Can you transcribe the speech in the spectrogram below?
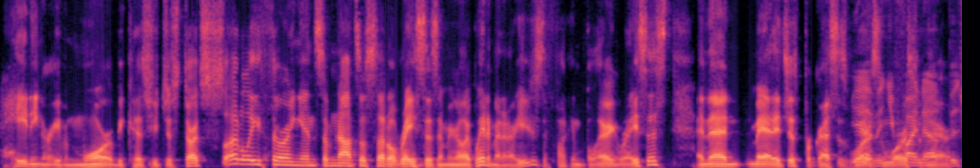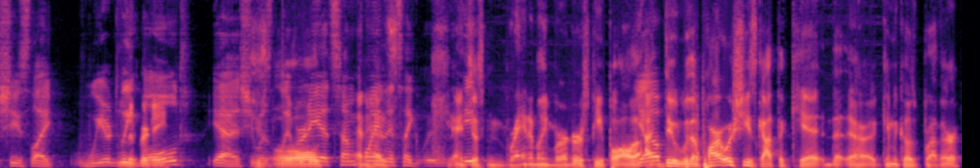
hating her even more because she just starts subtly throwing in some not so subtle racism and you're like wait a minute are you just a fucking blaring racist and then man it just progresses yeah, worse and then and you worse find out there that she's like weirdly Liberty. old. Yeah, she She's was Liberty at some and point. And has it's like and it- just randomly murders people all I- Yup. dude with the part where she's got the kid that uh, kimiko's brother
